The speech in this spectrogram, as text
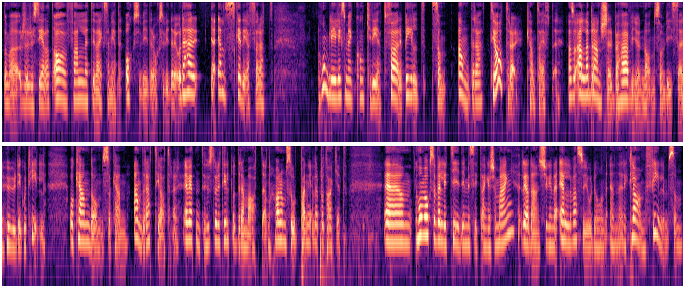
De har reducerat avfallet i verksamheten och så vidare. Och så vidare. Och det här, jag älskar det för att hon blir liksom en konkret förebild som andra teatrar kan ta efter. Alltså alla branscher behöver ju någon som visar hur det går till. Och kan de så kan andra teatrar. Jag vet inte, hur står det till på Dramaten? Har de solpaneler på taket? Ehm, hon var också väldigt tidig med sitt engagemang. Redan 2011 så gjorde hon en reklamfilm som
